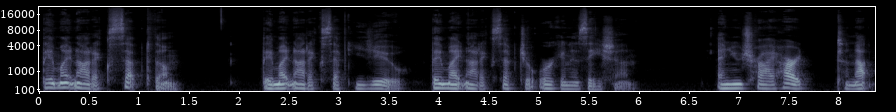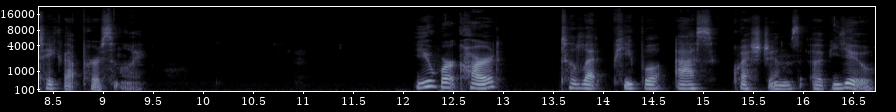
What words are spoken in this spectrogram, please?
They might not accept them. They might not accept you. They might not accept your organization. And you try hard to not take that personally. You work hard to let people ask questions of you.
